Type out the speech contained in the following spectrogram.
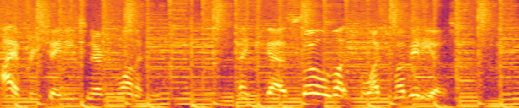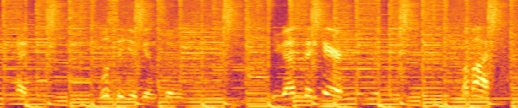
I appreciate each and every one of you. Thank you guys so much for watching my videos. Hey, we'll see you again soon. You guys take care. Bye-bye.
